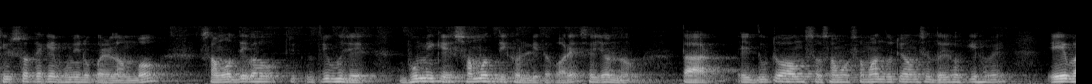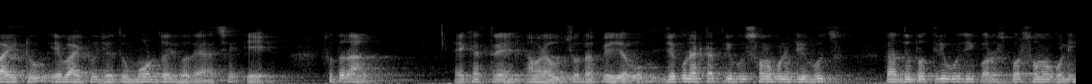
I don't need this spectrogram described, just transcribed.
শীর্ষ থেকে ভূমির উপরে লম্ব, সমদ্বিবাহু ত্রিভুজের ভূমিকে সমদ্বিখণ্ডিত করে সেই জন্য তার এই দুটো অংশ সমান দুটি অংশের দৈর্ঘ্য কী হবে? A by two A by two যেহেতু মোট দৈর্ঘ্য দেওয়া আছে এ সুতরাং এক্ষেত্রে আমরা উচ্চতা পেয়ে যাব। যে কোনো একটা ত্রিভুজ, সমকোণী ত্রিভুজ তার দুটো ত্রিভুজই পরস্পর সমকোণী।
